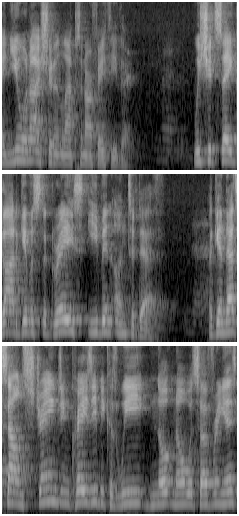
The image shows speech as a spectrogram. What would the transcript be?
And you and I shouldn't lapse in our faith either. We should say, God, give us the grace even unto death. Again, that sounds strange and crazy because we don't know what suffering is.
